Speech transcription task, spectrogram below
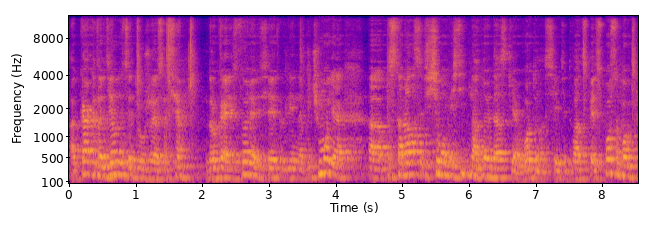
А как это делается, это уже совсем другая история, все это длинное. Почему я э, постарался все уместить на одной доске? Вот у нас все эти 25 способов.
